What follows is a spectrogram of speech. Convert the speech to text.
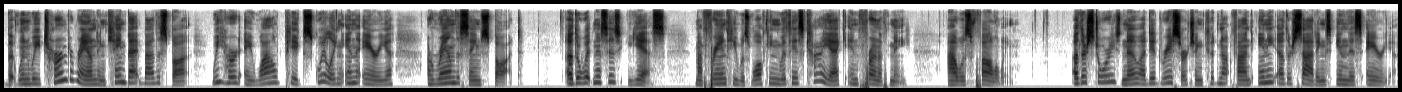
But when we turned around and came back by the spot, we heard a wild pig squealing in the area around the same spot. Other witnesses? Yes. My friend, he was walking with his kayak in front of me. I was following. Other stories? No, I did research and could not find any other sightings in this area.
